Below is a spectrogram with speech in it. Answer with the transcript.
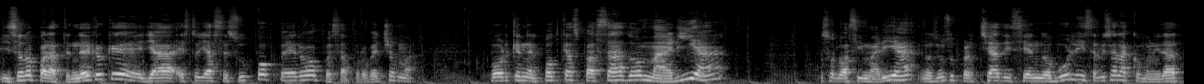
y solo para atender, creo que ya esto ya se supo, pero pues aprovecho porque en el podcast pasado María, solo así María, nos dio un super chat diciendo, Bully, servicio a la comunidad.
